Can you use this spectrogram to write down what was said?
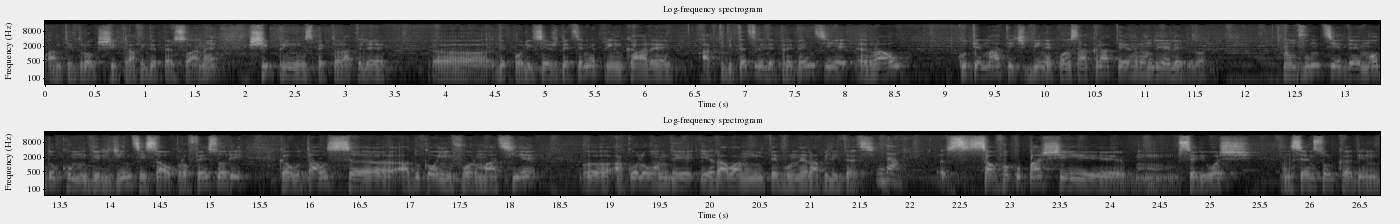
antidrog și trafic de persoane și prin inspectoratele de poliție județene prin care activitățile de prevenție erau cu tematici bine consacrate în rândul elevilor. În funcție de modul cum diriginții sau profesorii căutau să aducă o informație uh, acolo unde erau anumite vulnerabilități. Da. S-au făcut pași mm, serioși în sensul că din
